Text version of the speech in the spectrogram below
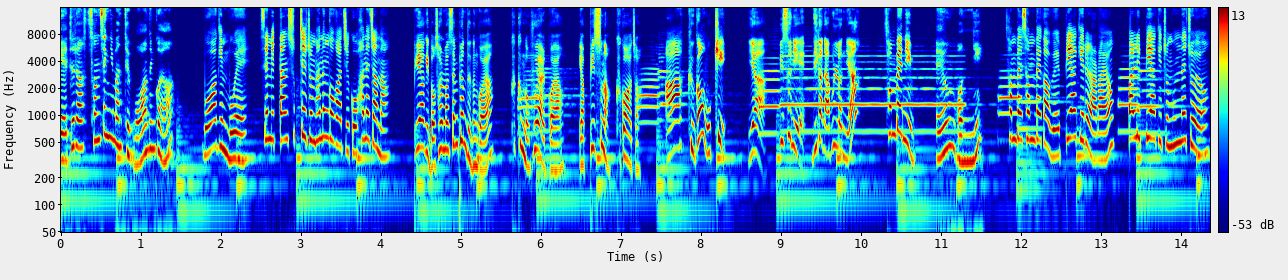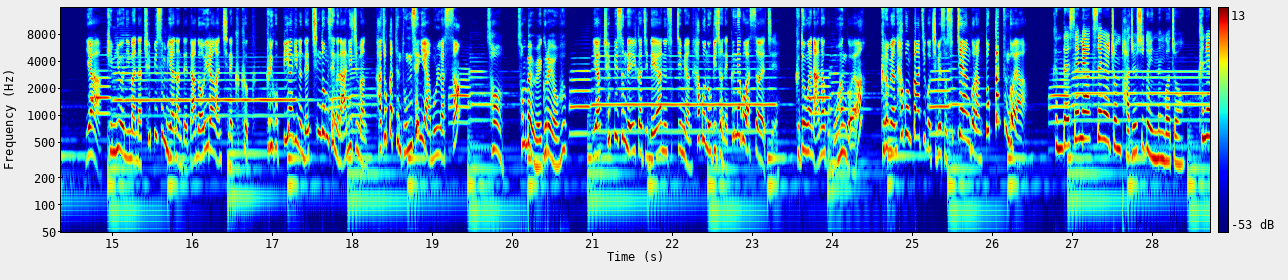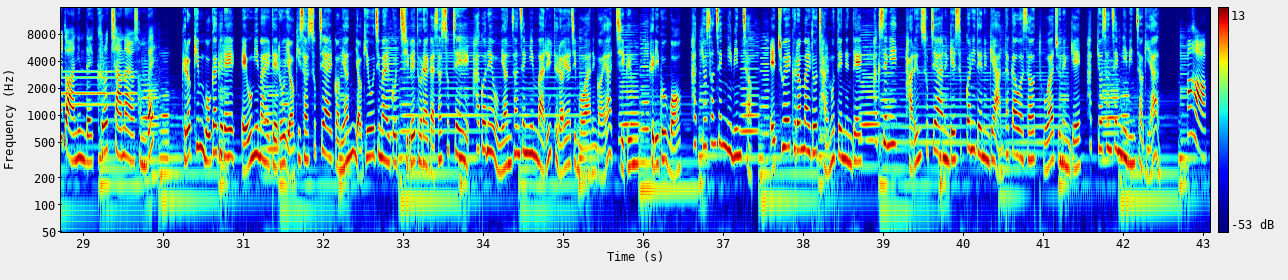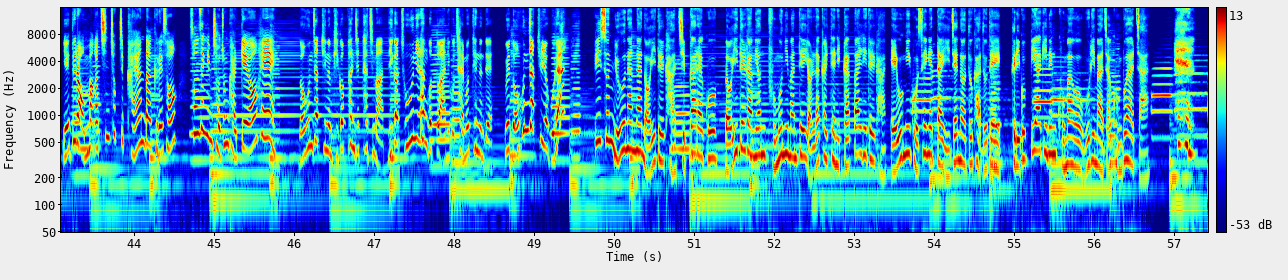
얘들아 선생님한테 뭐 하는 거야? 뭐 하긴 뭐해 쌤이 딴 숙제 좀 하는 거 가지고 화내잖아 삐약이 너 설마 쌤편 되는 거야? 크크 너 후회할 거야 야 삐순아 그거 하자 아 그거 오케이 야 삐순이 네가 나 불렀냐? 선배님 애응 언니? 선배 선배가 왜 삐약이를 알아요? 빨리 삐약이 좀 혼내줘요 야 김유은이만 나 최삐순 미안한데 나 너희랑 안 친해 크크 그리고 삐약이는 내 친동생은 아니지만 가족 같은 동생이야 몰랐어? 서 선배 왜 그래요 흑? 야 최삐순 내일까지 내하는 숙제면 학원 오기 전에 끝내고 왔어야지 그동안 안 하고 뭐 한 거야? 그러면 학원 빠지고 집에서 숙제한 거랑 쌤이 학생을 좀 봐줄 수도 있는 거죠. 큰일도 아닌데 그렇지 않아요 선배? 그렇긴 뭐가 그래. 애용이 말대로 여기서 숙제할 거면 여기 오지 말고 집에 돌아가서 숙제해. 학원에 오면 선생님 말이 들어야지 뭐 하는 거야 지금. 그리고 뭐 학교 선생님인 척. 애초에 그런 말도 잘못됐는데 학생이 다른 숙제하는 게 습관이 되는 게 안타까워서 도와주는 게 학교 선생님인 척이야. 하하 얘들아 엄마가 친척집 가야 한다 그래서 선생님 저 좀 갈게요 해 너 혼자 튀는 비겁한 짓 하지 마. 네가 좋은 일 한 것도 아니고 잘못했는데 왜 너 혼자 튀려고 해? 삐순 유은 한나 너희들 다집 가라고. 너희들 가면 부모님한테 연락할 테니까 빨리들 가. 애용이 고생했다 이제 너도 가도 돼. 그리고 삐약이는 고마워. 우리 마저 공부하자. 헤헤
